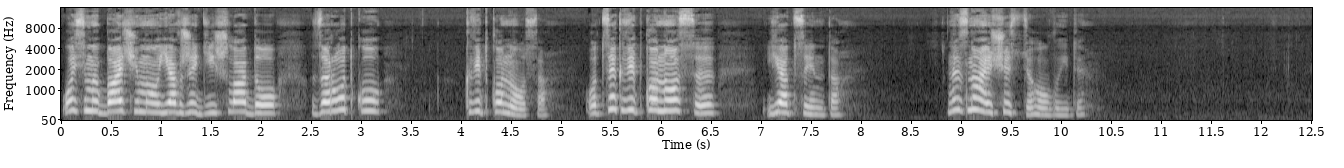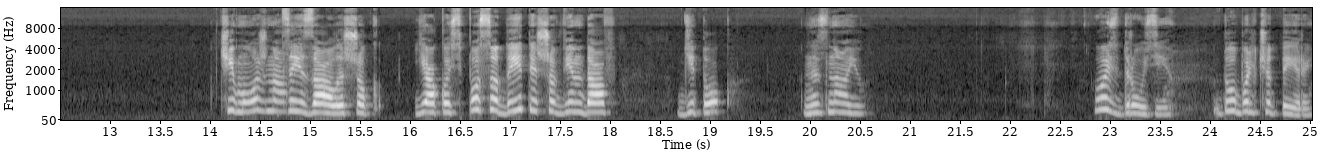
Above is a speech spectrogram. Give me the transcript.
Ось ми бачимо, я вже дійшла до зародку квітконоса. Оце квітконос е, гіацинта. Не знаю, що з цього вийде. Чи можна цей залишок якось посадити, щоб він дав діток? Не знаю. Ось, друзі, дубль 4.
